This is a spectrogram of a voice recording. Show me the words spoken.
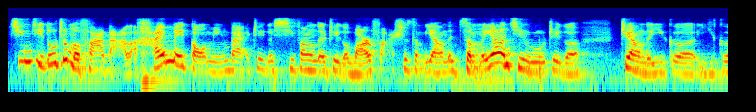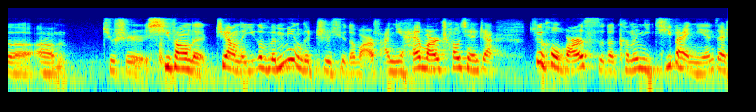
经济都这么发达了，还没搞明白这个西方的这个玩法是怎么样的，怎么样进入这个这样的一个一个呃。就是西方的这样的一个文明的秩序的玩法，你还玩超前战，最后玩死的可能你几百年在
